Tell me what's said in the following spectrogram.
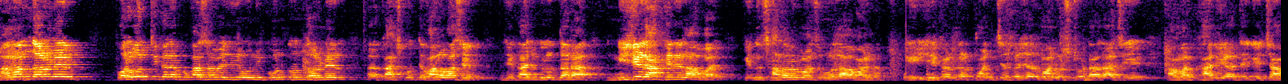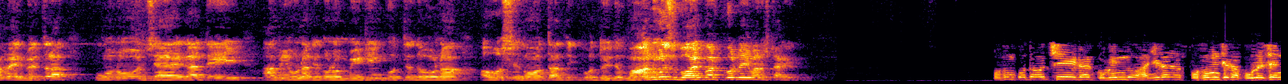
নানান ধরনের পরবর্তীকালে প্রকাশ হবে যে উনি কোন কোন ধরনের কাজ করতে ভালোবাসেন, যে কাজগুলোর দ্বারা নিজের আখেরে লাভ হয়, কিন্তু সাধারণ মানুষের কোনো লাভ হয় না। এই যে এখানকার পঞ্চাশ হাজার মানুষ টোটাল আছে, আমার খালিয়া থেকে চামড়াইল বেতরা কোনো জায়গাতেই আমি ওনাকে কোনো মিটিং করতে দেবো না। অবশ্যই গণতান্ত্রিক পদ্ধতিতে মানুষ বয়কট করবে এই মানুষটাকে। প্রথম কথা হচ্ছে এটা গোবিন্দ হাজিরা প্রথম যেটা বলেছেন,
